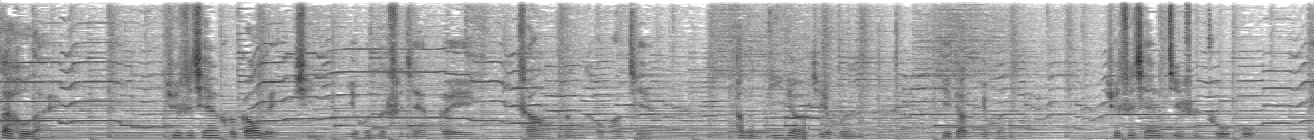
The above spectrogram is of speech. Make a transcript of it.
再后来，薛之谦和高磊鑫离婚的事件被引上风口浪尖，他们低调结婚，低调离婚。薛之谦净身出户，给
